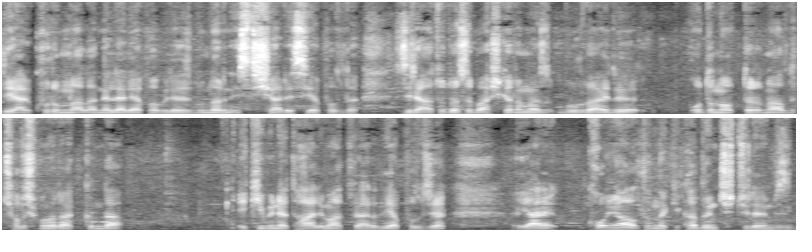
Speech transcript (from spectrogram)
Diğer kurumlarla neler yapabiliriz bunların istişaresi yapıldı. Ziraat Odası Başkanımız buradaydı. O da notlarını aldı çalışmalar hakkında ekibine talimat verdi yapılacak. Yani Konya altındaki kadın çiftçilerimizin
